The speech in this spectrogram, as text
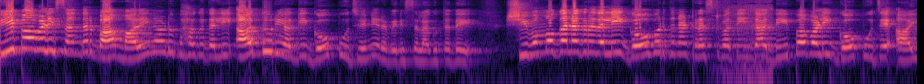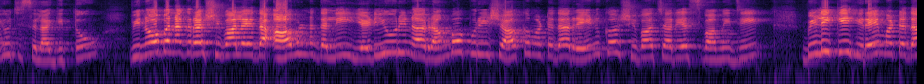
ದೀಪಾವಳಿ ಸಂದರ್ಭ ಮಲೆನಾಡು ಭಾಗದಲ್ಲಿ ಅದ್ದೂರಿಯಾಗಿ ಗೋಪೂಜೆ ನೆರವೇರಿಸಲಾಗುತ್ತದೆ. ಶಿವಮೊಗ್ಗ ನಗರದಲ್ಲಿ ಗೋವರ್ಧನ ಟ್ರಸ್ಟ್ ವತಿಯಿಂದ ದೀಪಾವಳಿ ಗೋಪೂಜೆ ಆಯೋಜಿಸಲಾಗಿತ್ತು. ವಿನೋಬನಗರ ಶಿವಾಲಯದ ಆವರಣದಲ್ಲಿ ಯಡಿಯೂರಿನ ರಂಭಾಪುರಿ ಶಾಖಮಠದ ರೇಣುಕಾ ಶಿವಾಚಾರ್ಯ ಸ್ವಾಮೀಜಿ, ಬಿಳಿಕಿ ಹಿರೇಮಠದ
